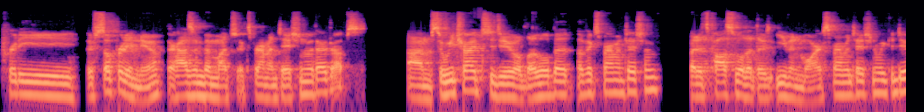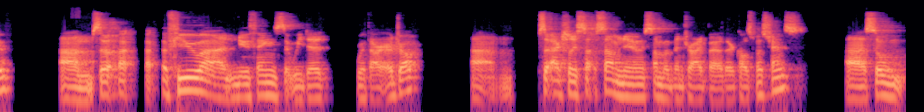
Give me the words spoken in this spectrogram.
pretty, they're still pretty new. There hasn't been much experimentation with airdrops. Um, so we tried to do a little bit of experimentation, but it's possible that there's even more experimentation we could do. Um, so a, a few uh, new things that we did with our airdrop. Um, so actually, so, some new, some have been tried by other Cosmos chains. Uh, so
